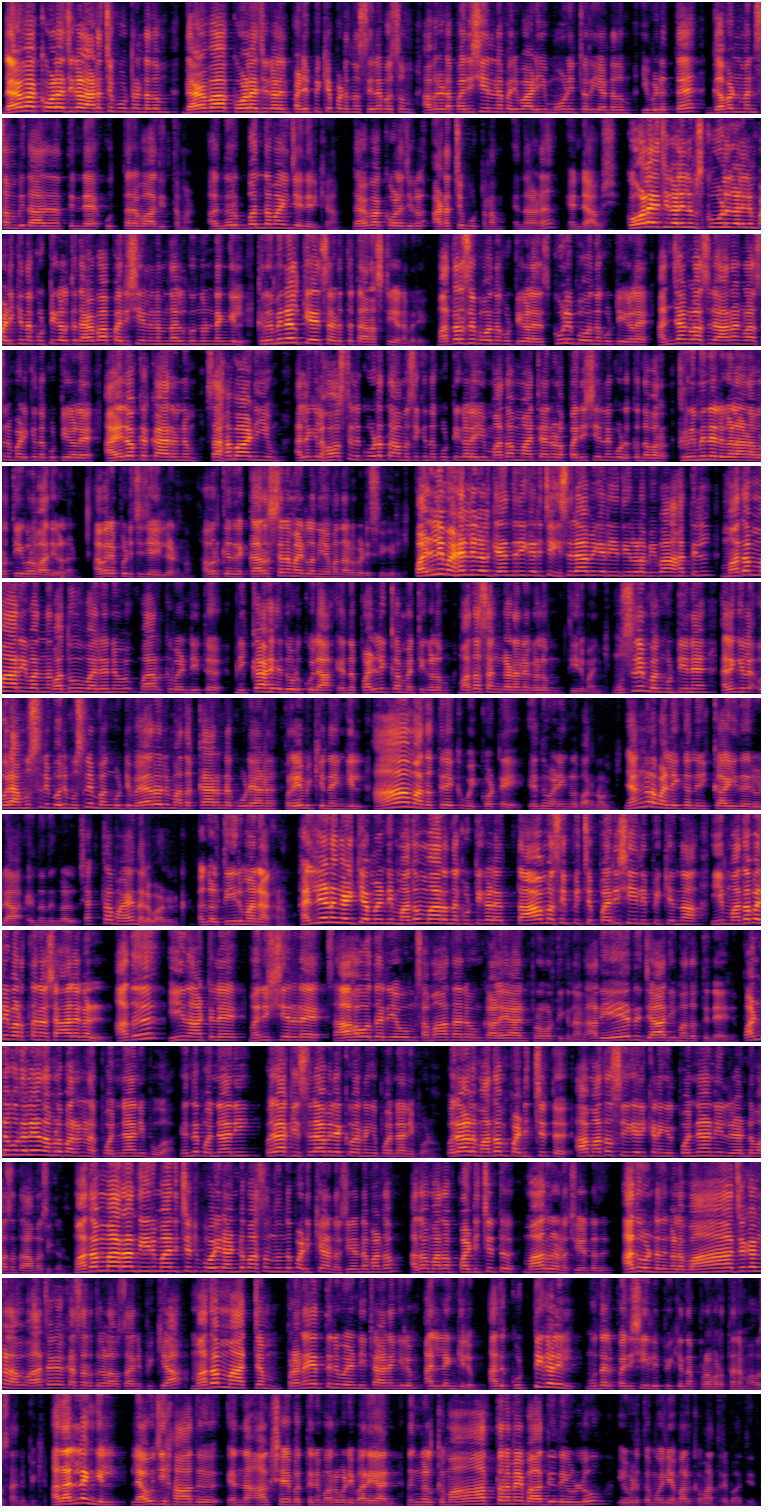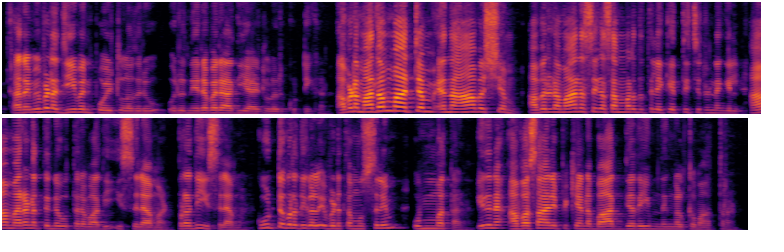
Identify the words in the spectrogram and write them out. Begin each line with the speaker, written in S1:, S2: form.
S1: ദഴവ കോളേജുകൾ അടച്ചുപൂട്ടേണ്ടതും ദഴവ കോളേജുകളിൽ പഠിപ്പിക്കപ്പെടുന്ന സിലബസും അവരുടെ പരിശീലന പരിപാടിയും മോണിറ്റർ ചെയ്യേണ്ടതും ഇവിടുത്തെ ഗവൺമെന്റ് സംവിധാനത്തിന്റെ ഉത്തരവാദിത്തമാണ്. അത് നിർബന്ധമായും ചെയ്തിരിക്കണം. ദഴവ കോളേജുകൾ അടച്ചുപൂട്ടണം എന്നാണ് എന്റെ ആവശ്യം. കോളേജുകളിലും സ്കൂളുകളിലും പഠിക്കുന്ന കുട്ടികൾക്ക് ദഴവ പരിശീലനം നൽകുന്നുണ്ടെങ്കിൽ ക്രിമിനൽ കേസ് എടുത്തിട്ട് അറസ്റ്റ് ചെയ്യണം അവരെ മദ്രസയിൽ പോകുന്ന കുട്ടികളെ സ്കൂളിൽ പോകുന്ന കുട്ടികളെ അഞ്ചാം ക്ലാസ്സിലും ആറാം ക്ലാസ്സിലും പഠിക്കുന്ന കുട്ടികളെ അയലോക്കക്കാരനും സഹപാഠിയും അല്ലെങ്കിൽ ഹോസ്റ്റലിൽ കൂടെ താമസിക്കുന്ന കുട്ടികളെയും മതം മാറ്റാനുള്ള പരിശീലനം കൊടുക്കുന്നവർ ക്രിമിനലുകളാണ് അവർ തീവ്രവാദികളാണ്. അവരെ പിടിച്ച് ജയിലിലിടണം. അവർക്കെതിരെ കർശനമായിട്ടുള്ള നിയമ നടപടി സ്വീകരിക്കും. പള്ളി മഹലുകൾ കേന്ദ്രീകരിച്ച് ഇസ്ലാമിക രീതിയിലുള്ള വിവാഹത്തിൽ മതം മാറി വന്ന വധു വരനുമാർക്ക് വേണ്ടിയിട്ട് നിക്കാഹ് ചെയ്ത് കൊടുക്കൂല എന്ന് പള്ളി കമ്മിറ്റികളും മതസംഘടനകളും തീരുമാനിക്കും. മുസ്ലിം പെൺകുട്ടീനെ അല്ലെങ്കിൽ ഒരു അമുസ്ലിം ഒരു മുസ്ലിം പെൺകുട്ടി വേറൊരു മതക്കാരന്റെ കൂടെയാണ് പ്രേമിക്കുന്നതെങ്കിൽ ആ മതത്തിലേക്ക് പോയിക്കോട്ടെ എന്ന് വേണമെങ്കിൽ നിങ്ങൾ പറഞ്ഞോളൂ ഞങ്ങളെ പള്ളിക്ക് ഒന്ന് നിക്കാഹി തരൂല എന്ന് നിങ്ങൾ ശക്തമായ നിലപാടെടുക്കണം. നിങ്ങൾ തീരുമാനമാക്കണം കല്യാണം കഴിക്കാൻ വേണ്ടി മതം മാറുന്ന കുട്ടികളെ താമസിപ്പിച്ച് പരിശീലിപ്പിക്കുന്ന ഈ മതപരിവർത്തന ശാലകൾ അത് ഈ നാട്ടിലെ മനുഷ്യരുടെ സാഹോദര്യവും സമാധാനവും കളയാൻ പ്രവർത്തിക്കുന്നതാണ്. അത് ഏത് ജാതി മതത്തിന്റെ ആയാലും. പണ്ട് മുതലേ നമ്മൾ പറയണത് പൊന്നാനി പോവുക. എന്ത് പൊന്നാനി? ഒരാൾക്ക് ഇസ്ലാമിലേക്ക് വരണമെങ്കിൽ പൊന്നാനി പോകണം ഒരാൾ മതം പഠിച്ചിട്ട് ആ മതം സ്വീകരിക്കണമെങ്കിൽ പൊന്നാനിയിൽ രണ്ടു മാസം താമസിക്കണം. മതം മാറാൻ തീരുമാനിച്ചിട്ട് പോയി രണ്ടു മാസം നിന്ന് പഠിക്കുകയാണോ ചെയ്യേണ്ട മതം? അതോ മതം പഠിച്ചിട്ട് മാറുകയാണോ ചെയ്യേണ്ടത്? അതുകൊണ്ട് നിങ്ങളുടെ വാചകങ്ങൾ വാചക കസർത്തുകൾ അവസാനിപ്പിക്കുക. മതം മാറ്റം പ്രണയത്തിന് വേണ്ടിയിട്ടാണെങ്കിലും അല്ലെങ്കിലും അത് കുട്ടികളിൽ മുതൽ പരിശീലിപ്പിക്കുന്ന പ്രവർത്തനം അവസാനിപ്പിക്കും. അതല്ലെങ്കിൽ ലവ് ജിഹാദ് എന്ന ആക്ഷേപത്തിന് മറുപടി പറയാൻ നിങ്ങൾക്ക് മാത്രമേ ബാധ്യതയുള്ളൂ ഇവിടുത്തെ മൂല്യമാർക്ക് മാത്രമേ ബാധ്യത കാരണം ഇവിടെ ജീവൻ പോയിട്ടുള്ളത് ഒരു ഒരു നിരപരാധിയായിട്ടുള്ള ഒരു കുട്ടിക്കാണ്. അവിടെ മതം മാറ്റം എന്ന ആവശ്യം അവരുടെ മാനസിക സമ്മർദ്ദത്തിലേക്ക് എത്തിച്ചിട്ടുണ്ടെങ്കിൽ ആ മരണത്തിന്റെ ഉത്തരവാദി ഇസ്ലാമാണ് പ്രതി ഇസ്ലാമാണ്. കൂട്ടുപ്രതികൾ ഇവിടുത്തെ മുസ്ലിം ഉമ്മത്താണ്. ഇതിനെ അവസാനിപ്പിക്കേണ്ട ബാധ്യതയും നിങ്ങൾക്ക് മാത്രമാണ്.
